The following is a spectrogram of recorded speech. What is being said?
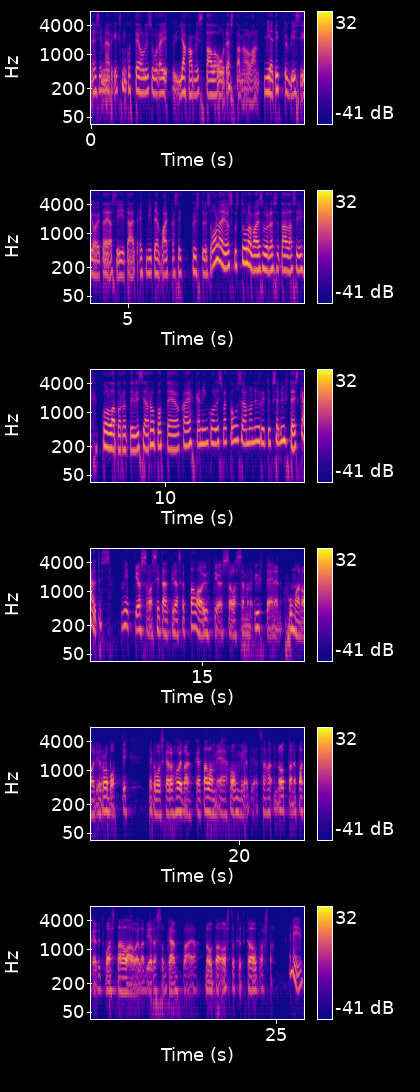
esimerkiksi niin teollisuuden jakamistaloudesta me ollaan mietitty visioita ja siitä, että, että miten vaikka sit pystyisi olemaan joskus tulevaisuudessa tällaisia kollaboratiivisia robotteja, joka ehkä niin olisi vaikka useamman yrityksen yhteiskäytössä. Mietti jossain vaiheessa sitä, että pitäisikö taloyhtiöissä olla semmoinen yhteinen humanoidi robotti, joka voisi käydä hoitaa kaikkea talonmiehen hommia, että sä ottaa ne paketit vasta alauella, viedä sun kämppää ja noutaa ostokset kaupasta. Niin,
